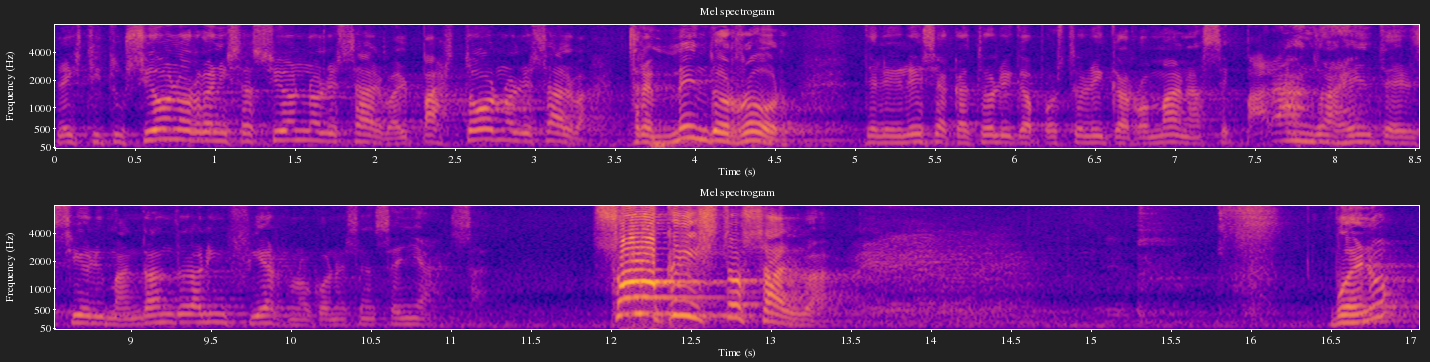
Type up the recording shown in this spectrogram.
La institución, la organización no le salva, el pastor no le salva. Tremendo error de la Iglesia Católica Apostólica Romana, separando a gente del cielo y mandándola al infierno con esa enseñanza. Solo Cristo salva. Bueno,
